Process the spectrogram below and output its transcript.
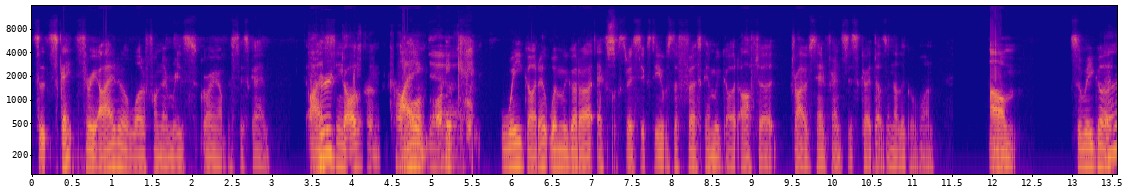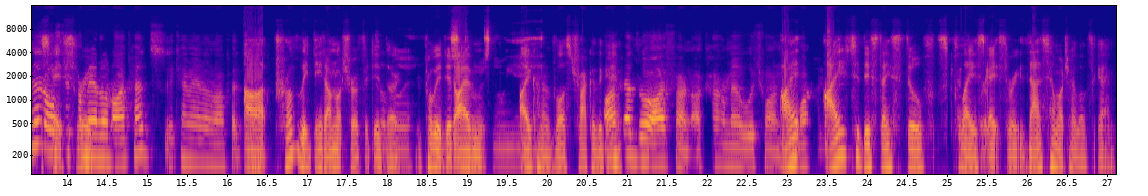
So Skate Three, I had a lot of fun memories growing up with this game. yeah. I Who think doesn't? Come I- on, Yeah. honestly. we got it when we got our Xbox 360. It was the first game we got after Drive San Francisco. That was another good one. Um, so we got Didn't it Skate also Three. come out on iPads? It came out on iPads. Uh, probably did. I'm not sure if it did Probably. though. It probably did. I haven't. Surprised knowing I yeah. kind of lost track of the game. iPads or iPhone? I can't remember which one. It I- might be- I to this day still s- play Three. Skate Three. That's how much I love the game.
